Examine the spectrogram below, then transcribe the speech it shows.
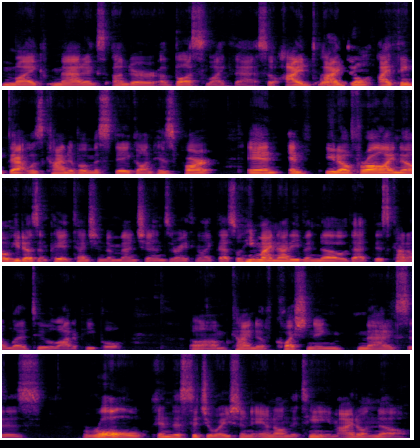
Mike Maddux under a bus like that. So I I don't I think that was kind of a mistake on his part. And and you know, for all I know, he doesn't pay attention to mentions or anything like that. So he might not even know that this kind of led to a lot of people um, kind of questioning Maddux's role in this situation and on the team. I don't know.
